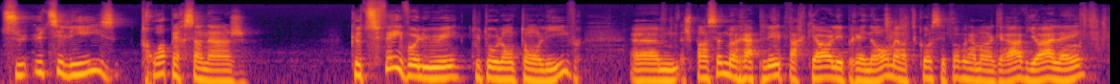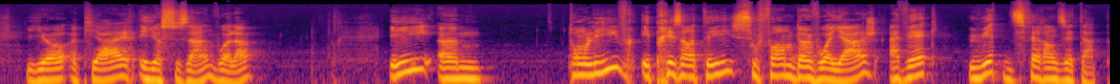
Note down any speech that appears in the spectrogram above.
tu utilises trois personnages que tu fais évoluer tout au long de ton livre. Euh, je pensais de me rappeler par cœur les prénoms, mais en tout cas, c'est pas vraiment grave. Il y a Alain, il y a euh, Pierre et il y a Suzanne, voilà. Et euh, ton livre est présenté sous forme d'un voyage avec huit différentes étapes.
